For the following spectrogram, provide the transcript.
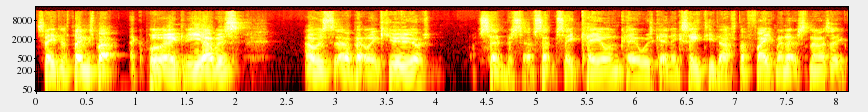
side of things. But I completely agree. I was I was a bit like you. I was sitting, beside, sitting beside Kyle, and Kyle was getting excited after five minutes, and I was like,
